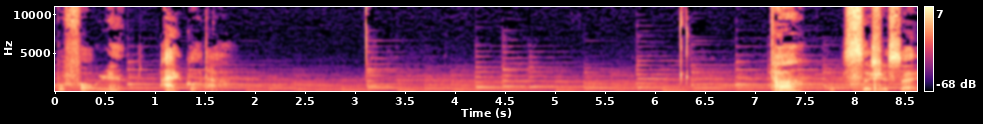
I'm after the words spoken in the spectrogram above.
不否认爱过他。他四十岁，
